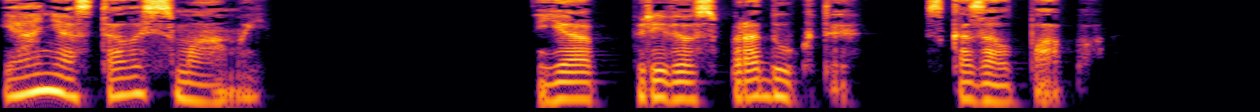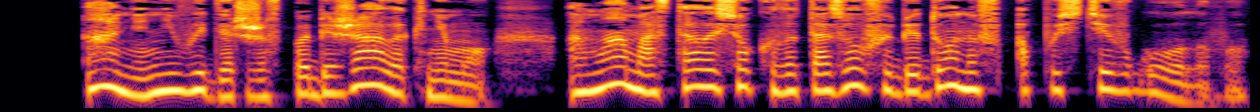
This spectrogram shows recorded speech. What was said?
и Аня осталась с мамой. «Я привез продукты», — сказал папа. Аня, не выдержав, побежала к нему, а мама осталась около тазов и бидонов, опустив голову.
